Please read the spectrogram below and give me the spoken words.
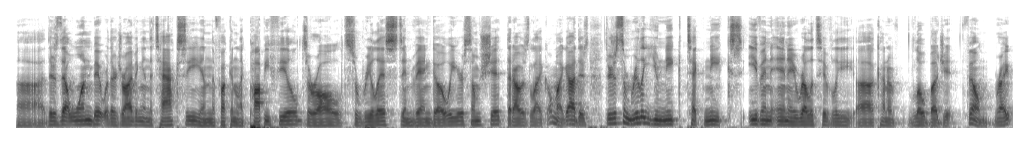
uh, there's that one bit where they're driving in the taxi and the fucking like poppy fields are all surrealist and Van Gogh or some shit that I was like, oh my god, there's there's just some really unique techniques even in a relatively uh, kind of low budget film, right?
